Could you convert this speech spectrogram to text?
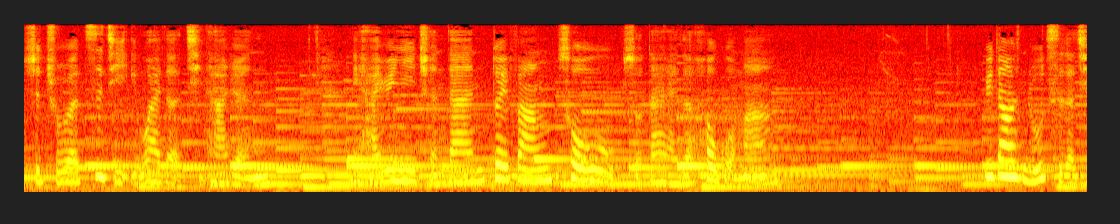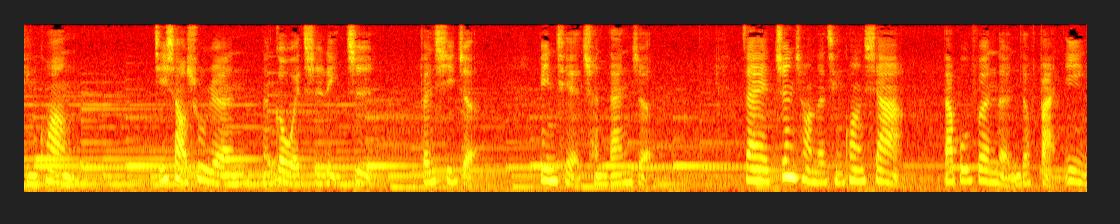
是除了自己以外的其他人，你还愿意承担对方错误所带来的后果吗？遇到如此的情况。极少数人能够维持理智、分析着，并且承担着。在正常的情况下，大部分人的反应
